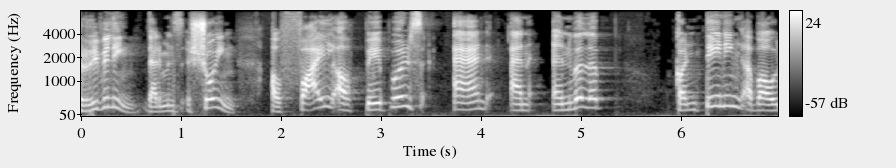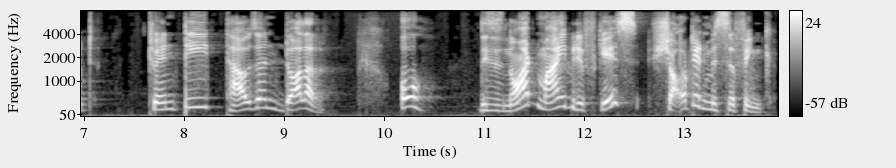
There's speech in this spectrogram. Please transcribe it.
revealing that means showing a file of papers and an envelope containing about $20,000. Oh, this is not my briefcase, shouted Mr. Fink.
